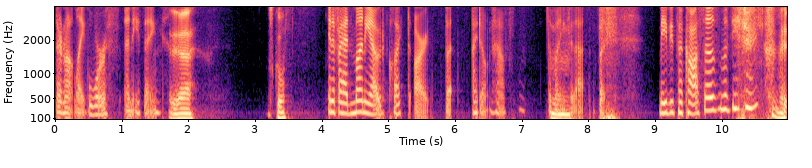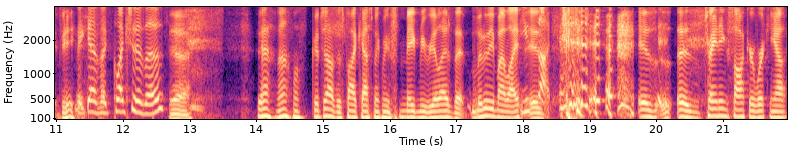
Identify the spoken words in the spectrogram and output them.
they're not like worth anything. Yeah, it's cool. And if I had money, I would collect art, but I don't have the money Mm. for that. But maybe Picasso's in the future. Maybe. we could have a collection of those. Yeah. Yeah, no, well, good job. This podcast make me made me realize that literally my life You is is is training, soccer, working out.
